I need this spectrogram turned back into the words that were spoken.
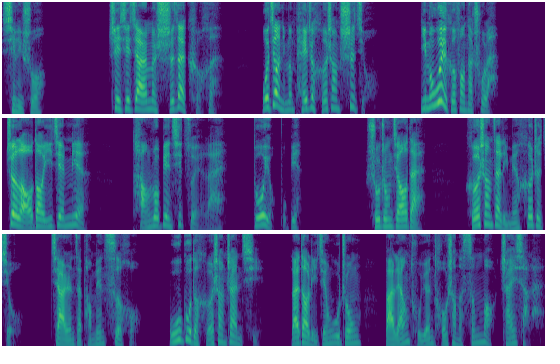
心里说：“这些家人们实在可恨！我叫你们陪着和尚吃酒，你们为何放他出来？”这老道一见面，倘若辩起嘴来，多有不便。书中交代。和尚在里面喝着酒，家人在旁边伺候。无故的和尚站起来到里间屋中，把梁土元头上的僧帽摘下来。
